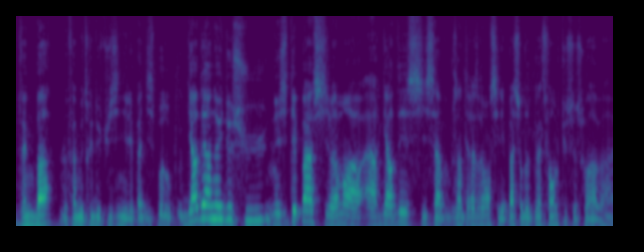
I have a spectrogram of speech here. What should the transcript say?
Vemba, le fameux truc de cuisine, il est pas dispo. Donc gardez un œil dessus. N'hésitez pas si vraiment à, regarder si ça vous intéresse vraiment, s'il n'est pas sur d'autres plateformes, que ce soit bah,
